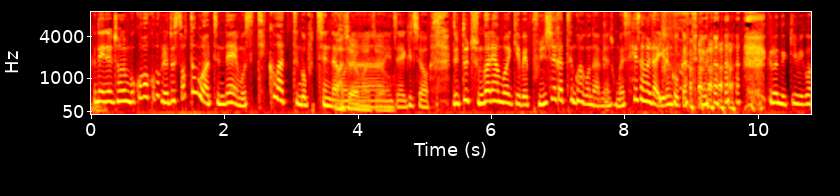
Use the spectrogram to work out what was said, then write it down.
근데 이제 저는 뭐 꼬박꼬박 그래도 썼던 것 같은데 뭐 스티커 같은 거 붙인다거나 맞아요, 맞아요. 이제 그렇죠. 근데 또 중간에 한번 이렇게 왜 분실 같은 거 하고 나면 정말 세상을 다 잃은 것 같은 그런 느낌이고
